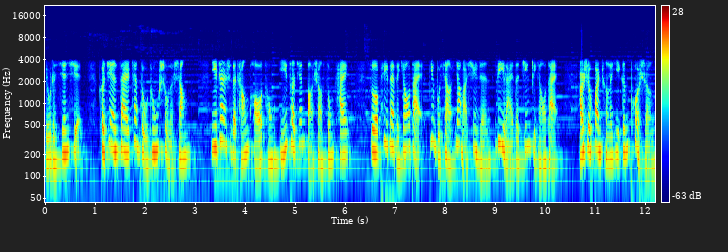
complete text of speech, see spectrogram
流着鲜血，可见在战斗中受了伤。女战士的长袍从一侧肩膀上松开，所佩戴的腰带并不像亚马逊人历来的精致腰带，而是换成了一根破绳。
